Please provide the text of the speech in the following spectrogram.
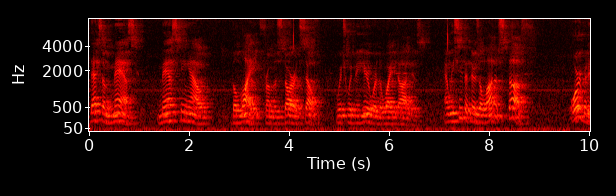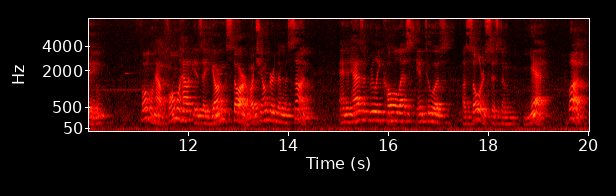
That's a mask masking out the light from the star itself, which would be here where the white dot is. And we see that there's a lot of stuff orbiting Fomalhaut. Fomalhaut is a young star, much younger than the sun, and it hasn't really coalesced into a, a solar system yet. But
